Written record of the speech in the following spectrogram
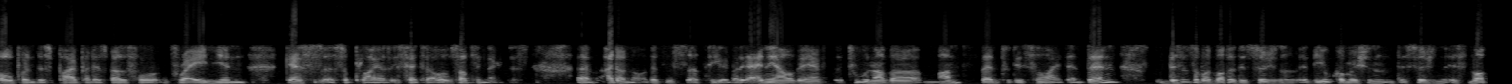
open this pipeline as well for Ukrainian gas suppliers, etc., or something like this. Um, I don't know. This is a theory. But anyhow, they have two another month then to decide. And then this is about not a decision. The EU Commission decision is not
